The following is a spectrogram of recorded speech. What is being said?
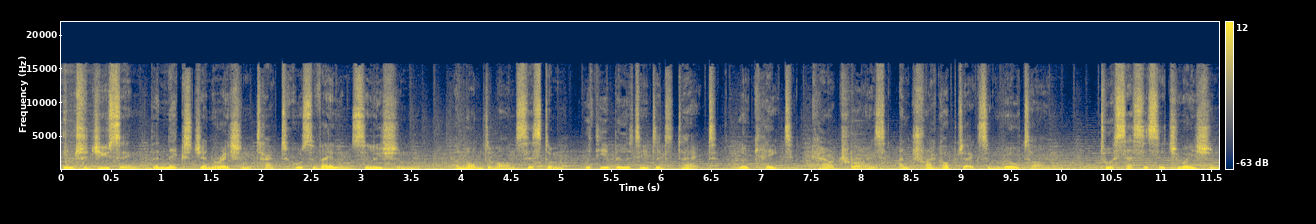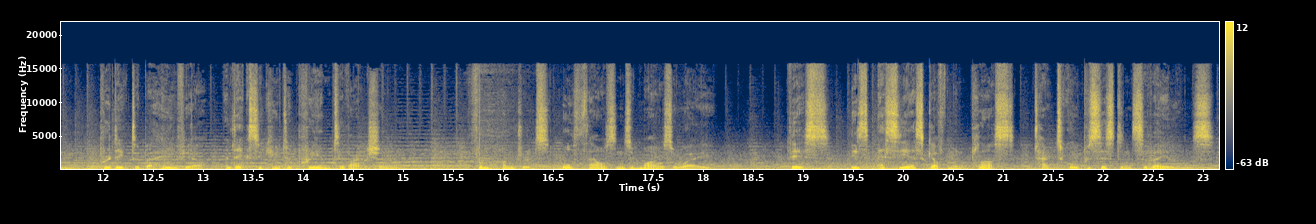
Introducing the next generation tactical surveillance solution, an on-demand system with the ability to detect, locate, characterize and track objects in real time, to assess a situation, predict a behavior and execute a preemptive action from hundreds or thousands of miles away. This is SES Government Plus Tactical Persistent Surveillance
